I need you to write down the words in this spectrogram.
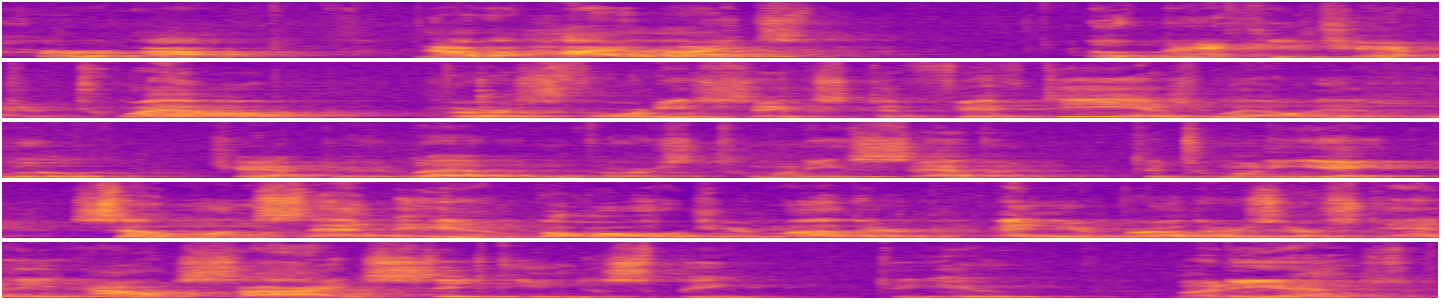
her out. Now the highlights of Matthew chapter 12, verse 46 to 50, as well as Luke chapter 11, verse 27 to 28. Someone said to him, Behold, your mother and your brothers are standing outside seeking to speak to you. But he answered,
